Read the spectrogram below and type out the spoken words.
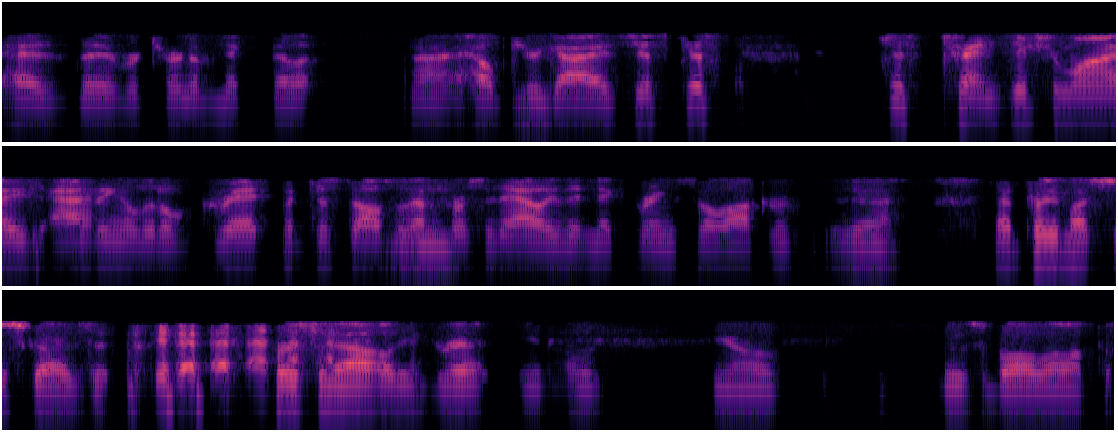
has the return of Nik Bilic uh, helped your guys? Just, just, just transition wise, adding a little grit, but just also Mhm. that personality that Nick brings to the locker Yeah, that pretty much describes it. personality, grit. You know, you know, moves the ball well up the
